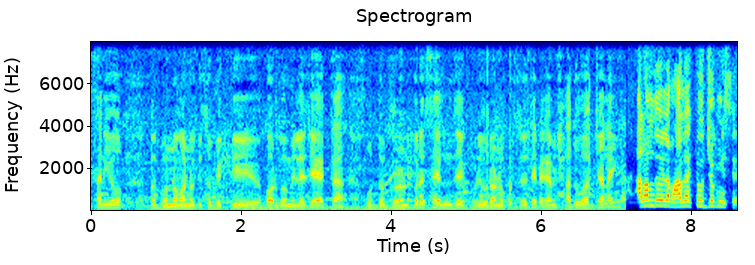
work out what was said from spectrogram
স্থানীয় গণ্যমান্য কিছু ব্যক্তিবর্গ মিলে যে একটা উদ্যোগ গ্রহণ করেছেন যে ঘুরে উড়ানো প্রতিযোগিতা এটাকে আমি সাধুবাদ জানাই। আলহামদুলিল্লাহ ভালো একটা উদ্যোগ নিছে।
